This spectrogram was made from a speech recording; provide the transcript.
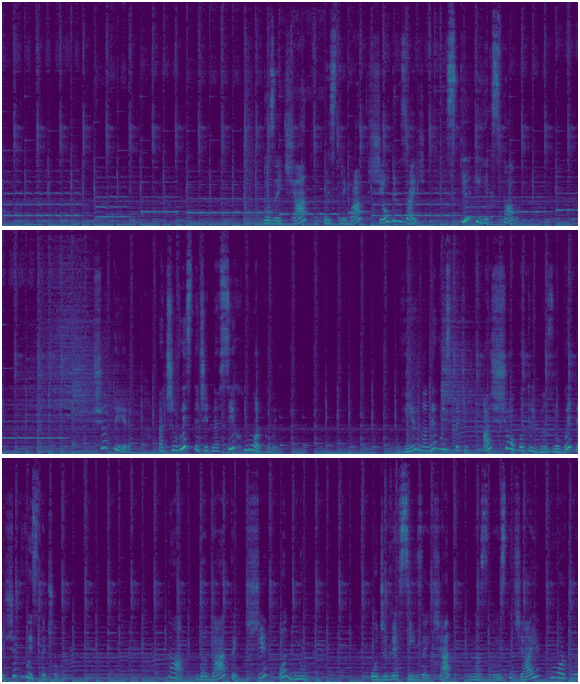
До зайчат пристрибав ще один зайчик. Скільки їх стало? Чотири. А чи вистачить на всіх моркви? Вірно, не вистачить. А що потрібно зробити, щоб вистачило? Так, додати ще одну. Отже, для всіх зайчат в нас вистачає моркви.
